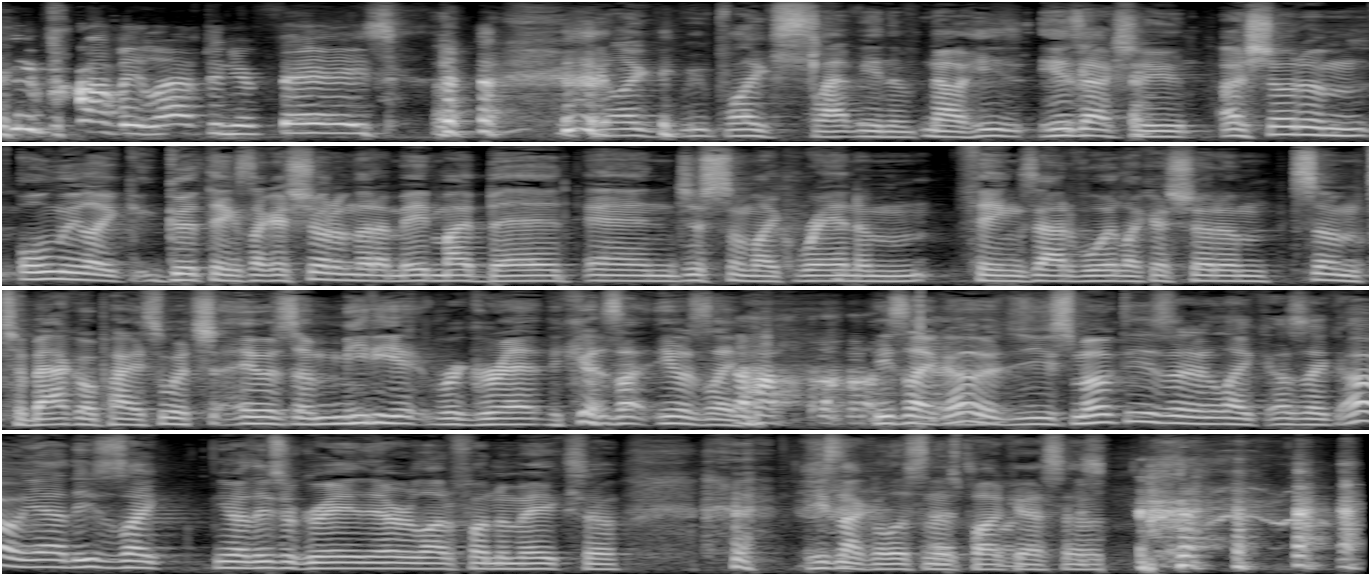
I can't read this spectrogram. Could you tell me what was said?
he probably laughed in your face. he, like he, like slapped me in the no he he's actually i showed him only like good things. Like i showed him that i made my bed and just some like random things out of wood. Like i showed him some tobacco pipes which it was immediate regret because I, he was like he's like oh do you smoke these? And like i was like oh yeah these like you know these are great they're a lot of fun to make so he's not gonna listen to this podcast so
